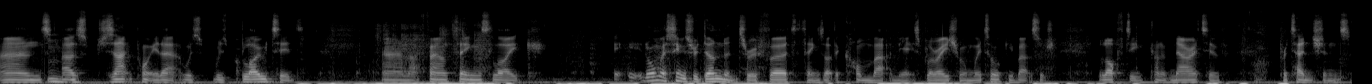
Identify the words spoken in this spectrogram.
and mm-hmm. as Zach pointed out, was was bloated, and I found things like it, almost seems redundant to refer to things like the combat and the exploration when we're talking about such lofty kind of narrative pretensions.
